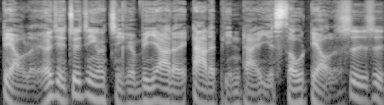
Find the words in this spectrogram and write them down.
掉了，而且最近有几个 VR 的大的平台也收掉了。是是，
